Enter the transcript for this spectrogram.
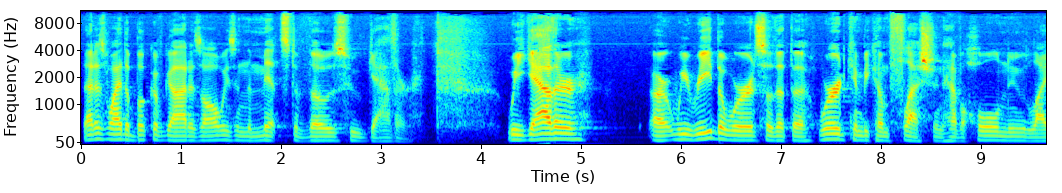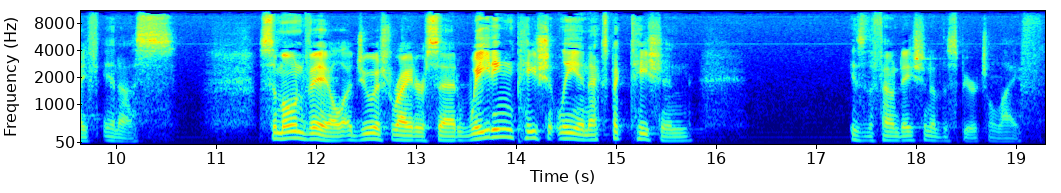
That is why the book of God is always in the midst of those who gather. We gather, or we read the word so that the word can become flesh and have a whole new life in us. Simone Weil, a Jewish writer, said, Waiting patiently in expectation is the foundation of the spiritual life.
